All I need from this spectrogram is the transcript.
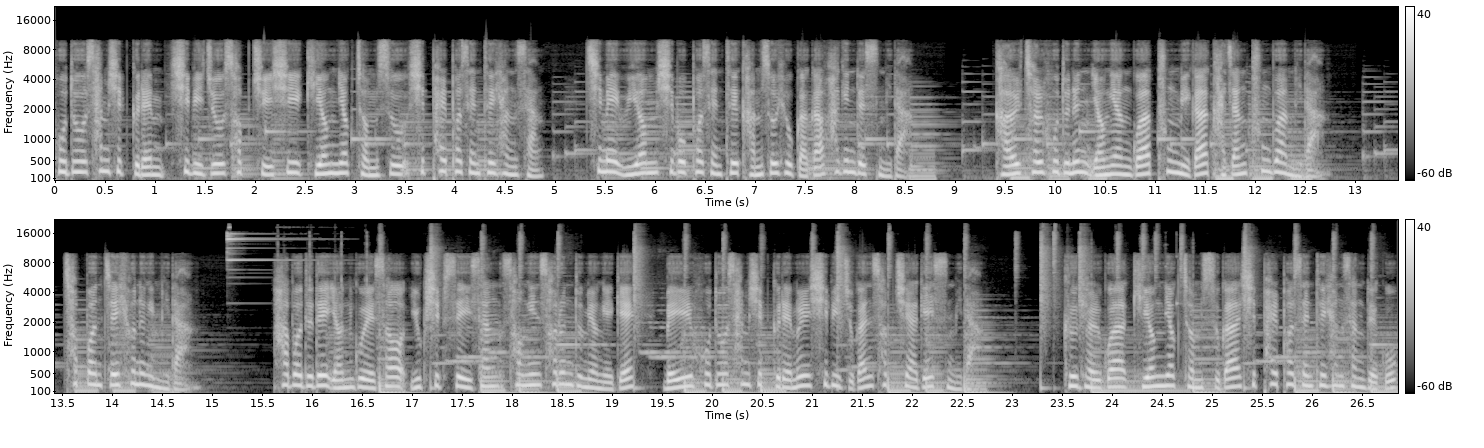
호두 30g 12주 섭취 시 기억력 점수 18% 향상, 치매 위험 15% 감소 효과가 확인됐습니다. 가을철 호두는 영양과 풍미가 가장 풍부합니다. 첫 번째 효능입니다. 하버드대 연구에서 60세 이상 성인 32명에게 매일 호두 30g을 12주간 섭취하게 했습니다. 그 결과 기억력 점수가 18% 향상되고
